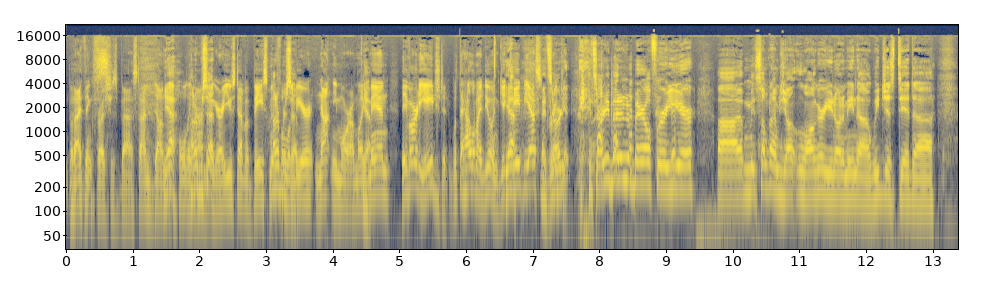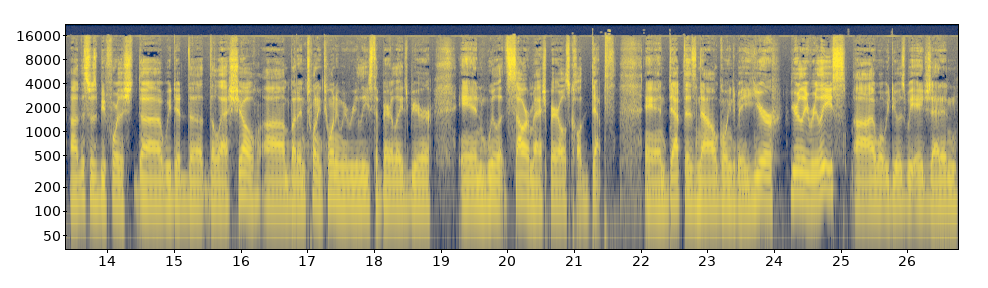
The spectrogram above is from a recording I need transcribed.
but I think fresh is best. I'm done yeah, with holding 100%. on to beer. I used to have a basement 100%. full of beer, not anymore. I'm like, yeah. man, they've already aged it. What the hell am I doing? Get yeah. KBS and it's drink already, it. it's already been in a barrel for a year, uh, sometimes longer. You know what I mean? Uh, we just did. Uh, uh this was before the sh- uh, we did the the last show, um, but in 2020 we released a barrel aged beer in Willet sour mash barrels called Depth, and Depth is now going to be a year yearly release. Uh, and what we do is we age that in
